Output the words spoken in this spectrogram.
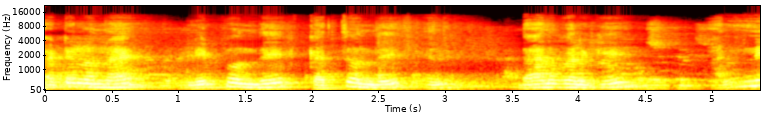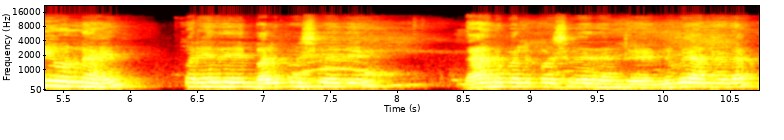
కట్టెలు ఉన్నాయి నిప్పు ఉంది కత్తి ఉంది దాని బలికి అన్నీ ఉన్నాయి. మరి ఏది? బలి పశువు దాని బలి పశువు అంటే నువ్వే అన్నాడా?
